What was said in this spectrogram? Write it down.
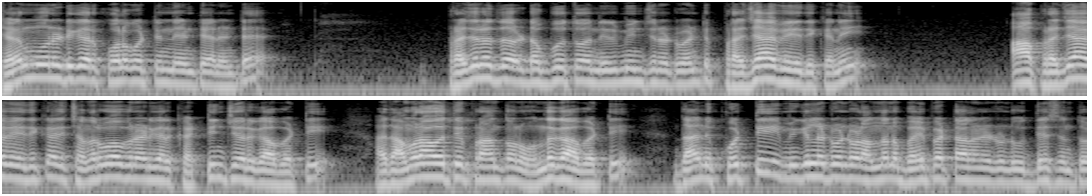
జగన్మోహన్ రెడ్డి గారు కూలగొట్టింది ఏంటి అని అంటే ప్రజల డబ్బుతో నిర్మించినటువంటి ప్రజావేదికని ఆ ప్రజావేదిక అది చంద్రబాబు నాయుడు గారు కట్టించారు కాబట్టి అది అమరావతి ప్రాంతంలో ఉంది కాబట్టి దాన్ని కొట్టి మిగిలినటువంటి వాళ్ళు అందరిని భయపెట్టాలనేటువంటి ఉద్దేశంతో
